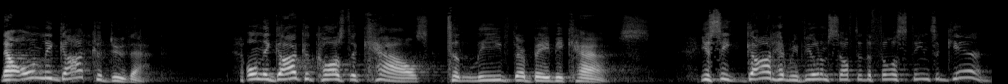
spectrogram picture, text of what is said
Now, only God could do that. Only God could cause the cows to leave their baby calves. You see, God had revealed himself to the Philistines again.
